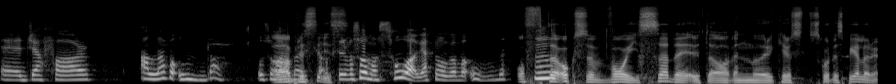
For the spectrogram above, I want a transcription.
Eh, Jafar. Alla var onda. Och så Ja, var de mörka. precis. Så det var så man såg att någon var ond. Ofta Mm. också voiceade utav en mörk röstskådespelare.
